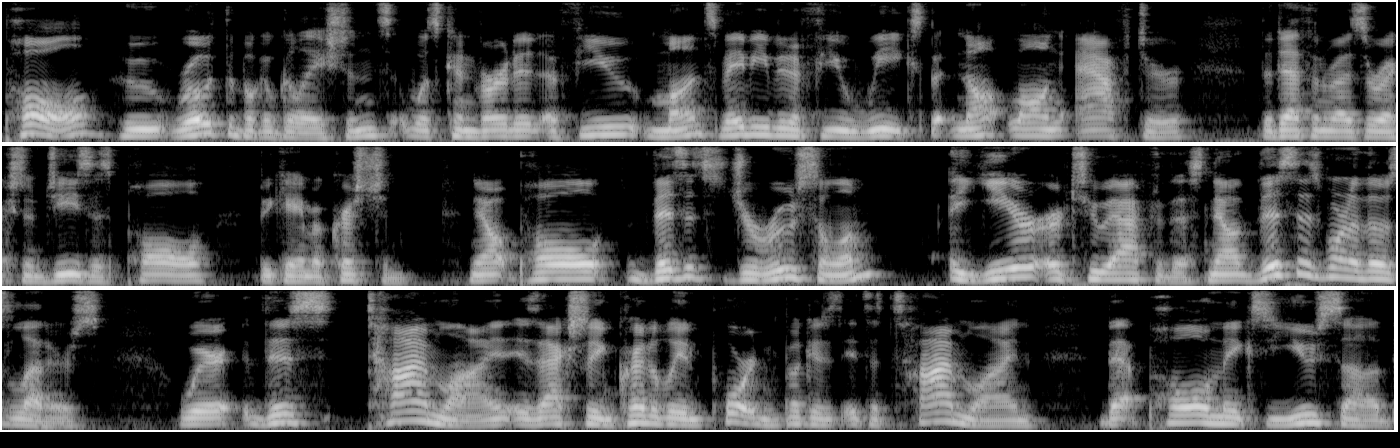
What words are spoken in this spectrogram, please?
Paul, who wrote the book of Galatians, was converted a few months, maybe even a few weeks, but not long after the death and resurrection of Jesus, Paul became a Christian. Now, Paul visits Jerusalem a year or two after this. Now, this is one of those letters where this timeline is actually incredibly important because it's a timeline that Paul makes use of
